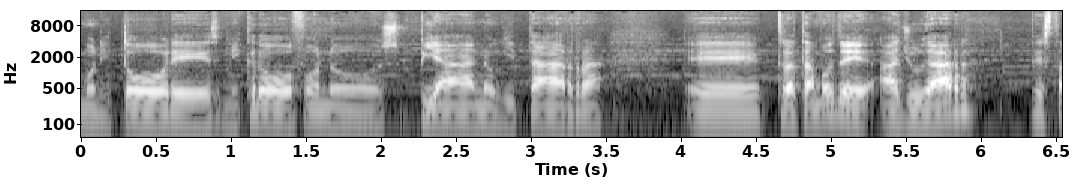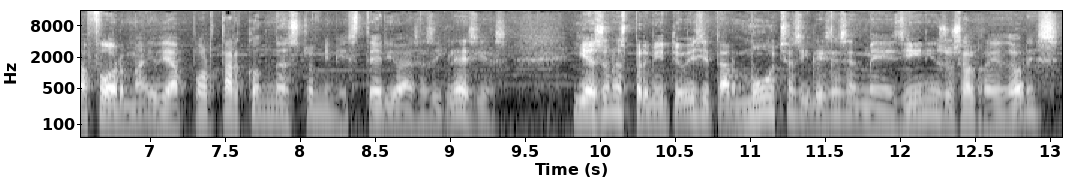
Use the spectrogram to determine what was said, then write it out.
monitores, micrófonos, piano, guitarra. Eh, tratamos de ayudar de esta forma y de aportar con nuestro ministerio a esas iglesias. Y eso nos permitió visitar muchas iglesias en Medellín y en sus alrededores.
